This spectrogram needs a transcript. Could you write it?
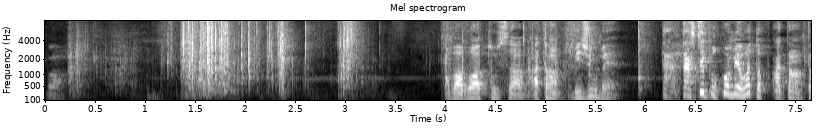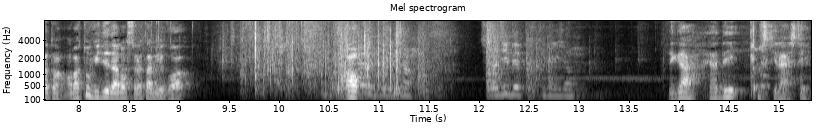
Bon. On va voir tout ça. Attends, bijou, mais. T'as acheté pour combien? What the- Attends, attends, attends. On va tout vider d'abord sur la table et voir. Oh. Tu m'as dit d'être intelligent. les gars, regardez tout ce qu'il a acheté.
